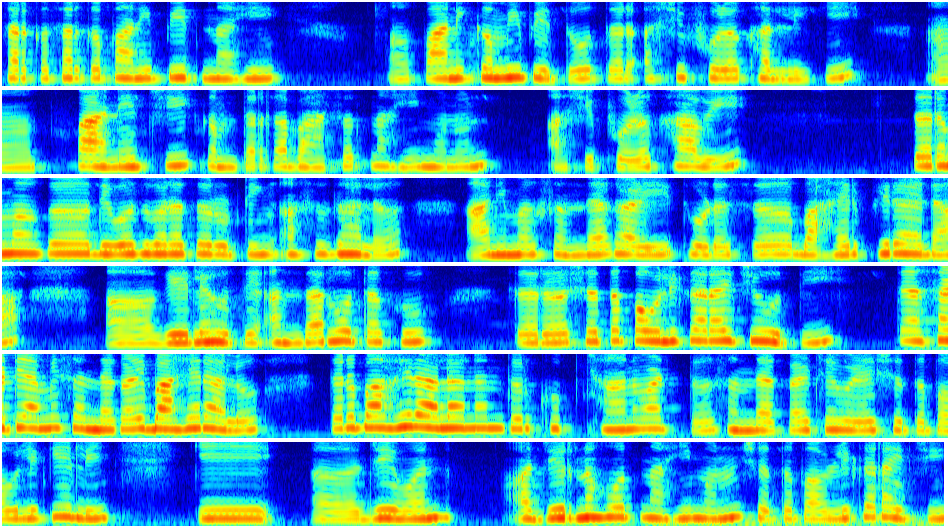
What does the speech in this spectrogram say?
सारखं सारखं पाणी पित नाही. पाणी कमी पितो तर अशी फळं खाल्ली की पाण्याची कमतरता भासत नाही म्हणून अशी फळं खावी. तर मग दिवसभराचं रुटीन असं झालं आणि मग संध्याकाळी थोडंसं बाहेर फिरायला गेले होते. अंधार होता खूप. तर शतपावली करायची होती. त्यासाठी आम्ही संध्याकाळी बाहेर आलो. तर बाहेर आल्यानंतर खूप छान वाटतं. संध्याकाळच्या वेळेस शतपावली केली की जेवण अजीर्ण होत नाही म्हणून शतपावली करायची.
